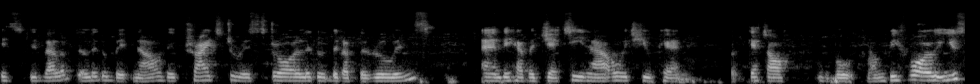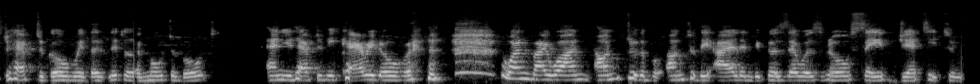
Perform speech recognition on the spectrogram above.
it's developed a little bit now. They've tried to restore a little bit of the ruins, and they have a jetty now, which you can get off the boat from. Before, we used to have to go with a little a motorboat, and you'd have to be carried over one by one onto the onto the island because there was no safe jetty to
